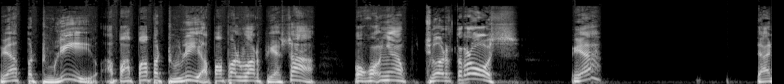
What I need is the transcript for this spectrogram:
ya peduli, apa-apa peduli, apa-apa luar biasa, pokoknya jor terus, ya. Dan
